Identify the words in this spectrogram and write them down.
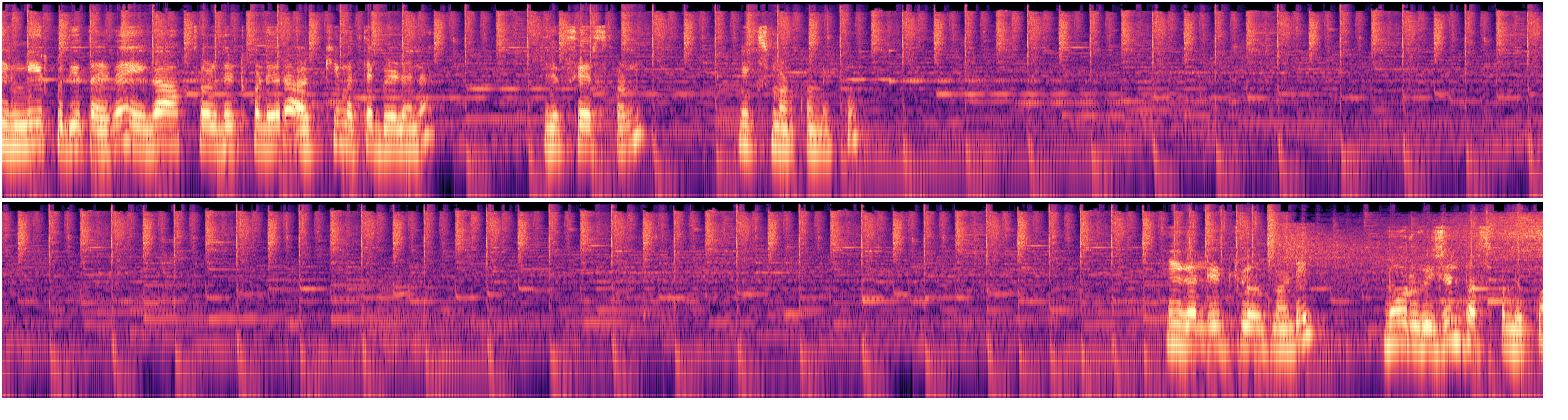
ಈಗ ನೀರು ಕುದೀತಾ ಇದೆ. ಈಗ ತೊಳೆದಿಟ್ಕೊಂಡಿರೋ ಅಕ್ಕಿ ಮತ್ತು ಬೇಳೆನ ಇದಕ್ಕೆ ಸೇರಿಸ್ಕೊಂಡು ಮಿಕ್ಸ್ ಮಾಡ್ಕೊಬೇಕು. ಈಗ ಲಿಡ್ ಕ್ಲೋಸ್ ಮಾಡಿ ಮೂರು ವಿಷಲ್ ಬರ್ಸ್ಕೊಬೇಕು.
